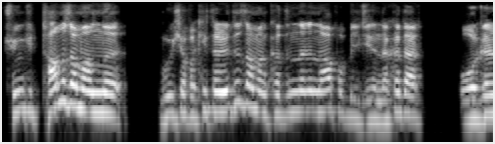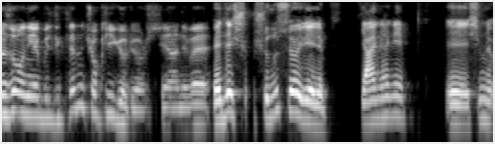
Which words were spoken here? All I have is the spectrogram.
çünkü tam zamanlı bu işe vakit ayırdığı zaman kadınların ne yapabileceğini, ne kadar organize oynayabildiklerini çok iyi görüyoruz yani ve ve de şu- şunu söyleyelim. Yani hani e, şimdi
